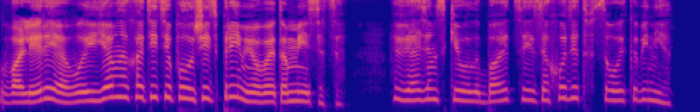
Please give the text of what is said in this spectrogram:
«Валерия, вы явно хотите получить премию в этом месяце». Вяземский улыбается и заходит в свой кабинет.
